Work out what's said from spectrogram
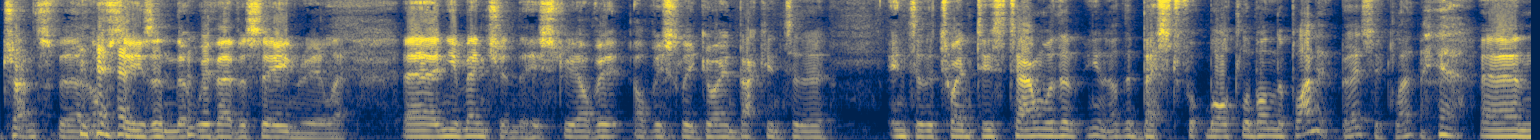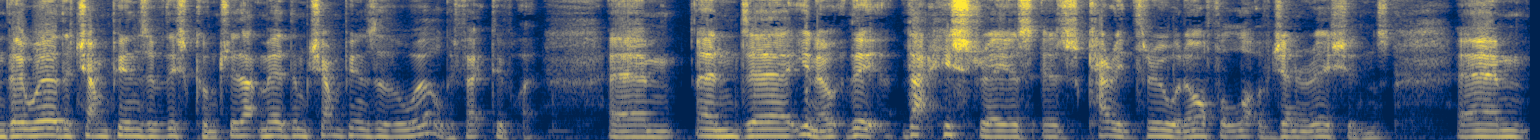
transfer off season that we've ever seen, really. Uh, and you mentioned the history of it, obviously going back into the into the twenties. Town with the you know the best football club on the planet, basically. Yeah. Um, they were the champions of this country. That made them champions of the world, effectively. Um, and uh, you know the, that history has, has carried through an awful lot of generations um,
